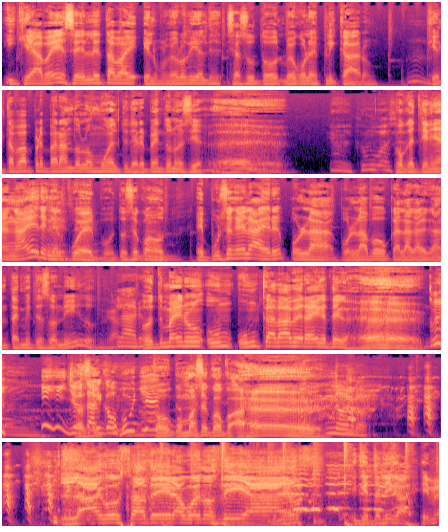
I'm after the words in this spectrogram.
Y que a veces él estaba ahí, el primer día él se asustó, luego le explicaron que él estaba preparando los muertos y de repente uno decía, "Eh", Ay, ¿Cómo va a ser? porque tenían aire en el cuerpo. Entonces cuando expulsan el aire por la, por la boca, la garganta emite sonido. Claro. O tú imaginas un, un cadáver ahí que te diga, "Eh", Yo salgo huyendo. como hace Coco, "Eh". No, no. La gozadera, buenos días. y que te diga, y me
